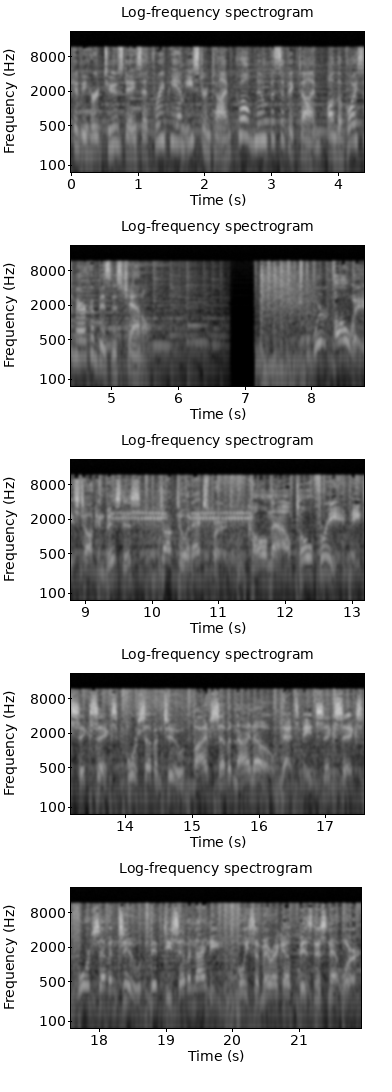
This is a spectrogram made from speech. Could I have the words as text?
can be heard Tuesdays at 3 p.m. Eastern Time, 12 noon Pacific Time on the Voice America Business Channel. We're always talking business. Talk to an expert. Call now toll free 866 472 5790. That's 866 472 5790. Voice America Business Network.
